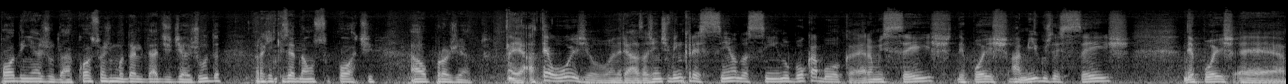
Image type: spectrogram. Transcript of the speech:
podem ajudar? Quais são as modalidades de ajuda para quem quiser dar um suporte ao projeto? É, até hoje, Andreas, a gente vem crescendo assim no boca a boca. Éramos seis, depois amigos desses seis depois é,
